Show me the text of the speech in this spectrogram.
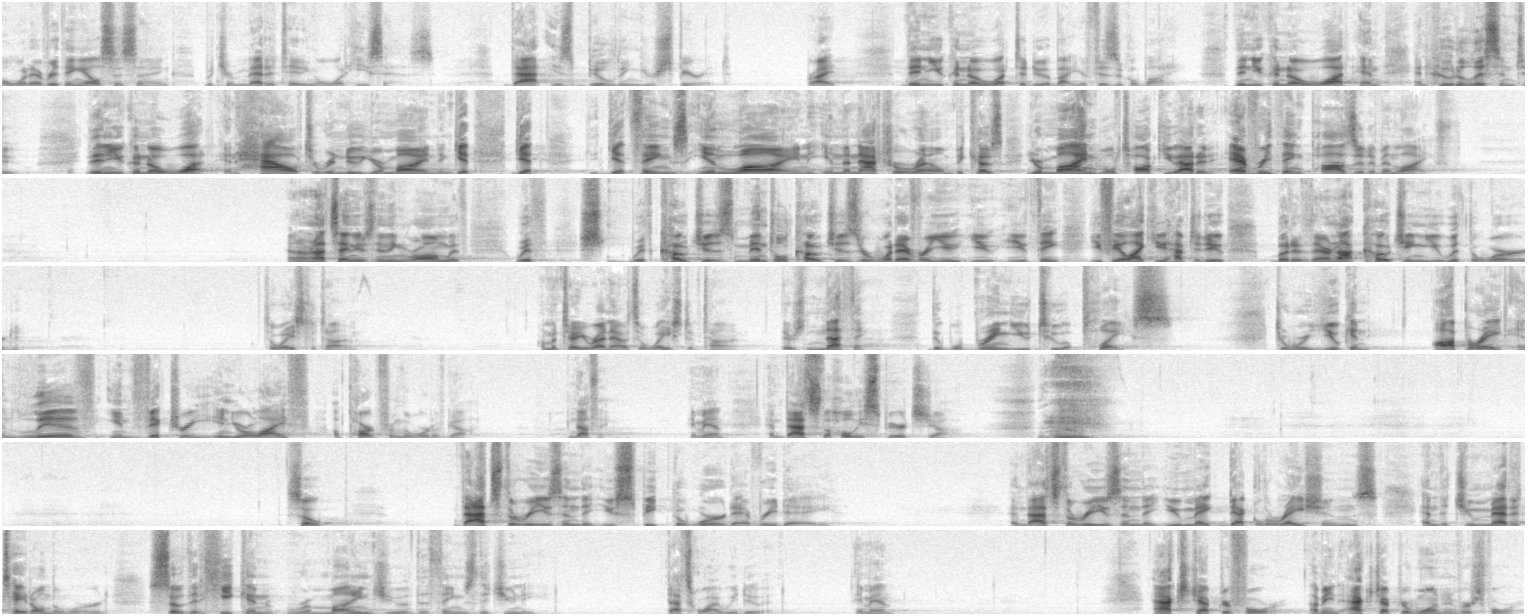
on what everything else is saying, but you're meditating on what he says. That is building your spirit, right? Then you can know what to do about your physical body. Then you can know what and, and who to listen to then you can know what and how to renew your mind and get, get, get things in line in the natural realm because your mind will talk you out of everything positive in life. And I'm not saying there's anything wrong with, with, with coaches, mental coaches, or whatever you, you, you, think, you feel like you have to do. But if they're not coaching you with the word, it's a waste of time. I'm going to tell you right now, it's a waste of time. There's nothing that will bring you to a place to where you can operate and live in victory in your life apart from the Word of God. Nothing. Amen? And that's the Holy Spirit's job. so that's the reason that you speak the Word every day and that's the reason that you make declarations and that you meditate on the word so that he can remind you of the things that you need. That's why we do it. Amen? Acts chapter 4, I mean, Acts chapter 1 and verse 4.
